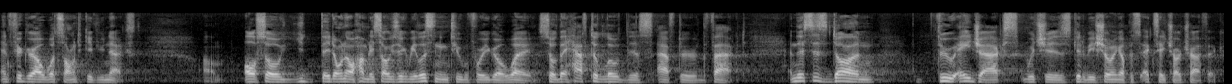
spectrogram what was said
and figure out what song to give you next. Um, also, you, they don't know how many songs you're going to be listening to before you go away. So they have to load this after the fact. And this is done through Ajax, which is going to be showing up as XHR traffic.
